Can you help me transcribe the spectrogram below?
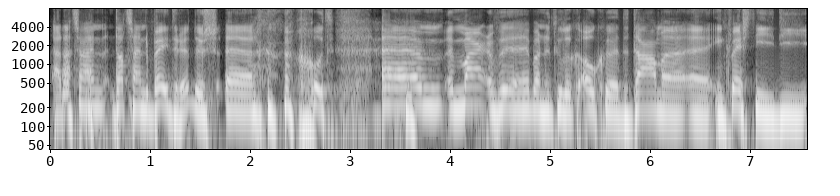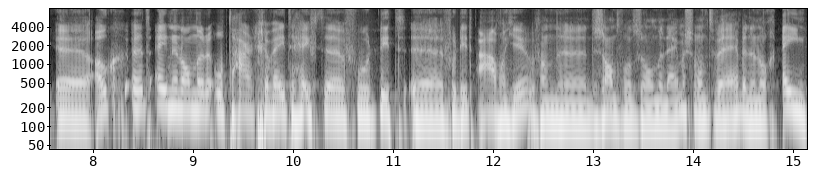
Ja, dat zijn, dat zijn de betere. Dus eh, goed. Ehm, maar we hebben natuurlijk ook eh, de dame eh, in kwestie... die eh, ook het een en ander op haar geweten heeft eh, voor, dit, eh, voor dit avondje... van de, de Zandvoortse ondernemers. Want we hebben er nog één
